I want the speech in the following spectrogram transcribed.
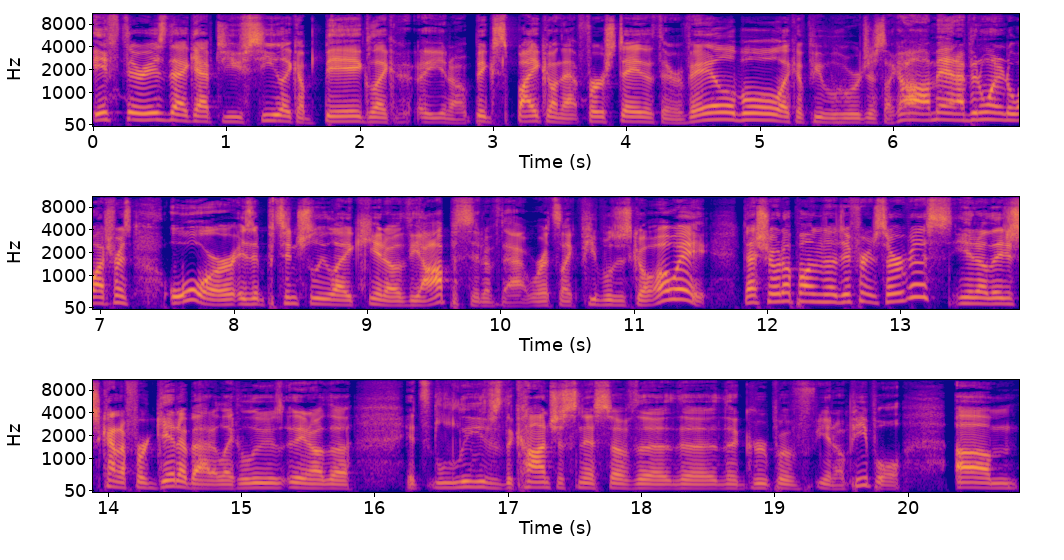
if there is that gap do you see like a big like uh, you know big spike on that first day that they're available? Like of people who are just like oh man i've been wanting to watch friends. Or is it potentially like you know the opposite of that where it's like people just go oh wait that showed up on a different service? You know they just kind of forget about it like lose you know the it leaves the consciousness of the the the group of you know people. Um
